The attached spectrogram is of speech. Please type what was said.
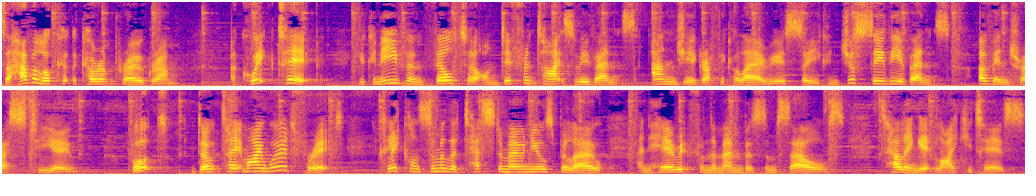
So have a look at the current programme. A quick tip you can even filter on different types of events and geographical areas so you can just see the events of interest to you. But don't take my word for it. Click on some of the testimonials below and hear it from the members themselves, telling it like it is.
